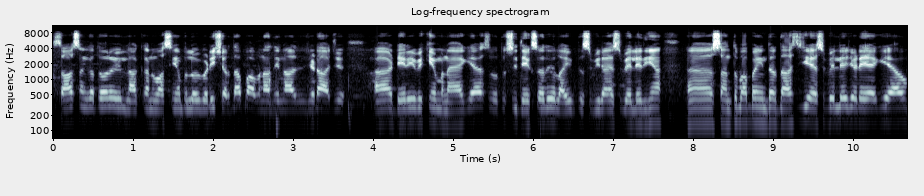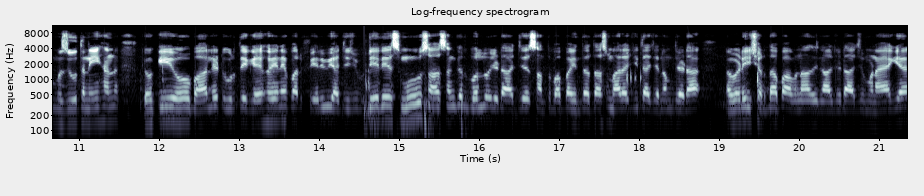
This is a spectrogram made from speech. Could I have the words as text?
ਸਾਧ ਸੰਗਤ ਔਰ ਇਲਾਕਾ ਨਿਵਾਸੀਆਂ ਵੱਲੋਂ ਬੜੀ ਸ਼ਰਧਾ ਭਾਵਨਾ ਦੇ ਨਾਲ ਜਿਹੜਾ ਅੱਜ ਡੇਰੇ ਵਿਖੇ ਮਨਾਇਆ ਗਿਆ। ਸੋ ਤੁਸੀਂ ਦੇਖ ਸਕਦੇ ਹੋ ਲਾਈਵ ਤਸਵੀਰਾਂ ਇਸ ਵੇਲੇ ਦੀਆਂ। ਸੰਤ ਬਾਬਾ ਇੰਦਰ ਦਾਸ ਜੀ ਇਸ ਵੇਲੇ ਜਿਹੜੇ ਹੈਗੇ ਆ, ਉਹ ਮੌਜੂਦ ਨਹੀਂ ਹਨ ਕਿਉਂਕਿ ਉਹ ਬਾਹਰਲੇ ਟੂਰ ਤੇ ਗਏ ਹੋਏ ਨੇ, ਪਰ ਫਿਰ ਵੀ ਅੱਜ ਡੇਰੇ ਸਮੂਹ ਸਾਧ ਸੰਗਤ ਵੱਲੋਂ ਜਿਹੜਾ ਅੱਜ ਸੰਤ ਬਾਬਾ ਇੰਦਰ ਦਾਸ ਮਹਾਰਾਜ ਜੀ ਦਾ ਜਨਮ ਜਿਹੜਾ ਬੜੀ ਸ਼ਰਧਾ ਭਾਵਨਾ ਦੇ ਨਾਲ ਜਿਹੜਾ ਅੱਜ ਮਨਾਇਆ ਗਿਆ।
